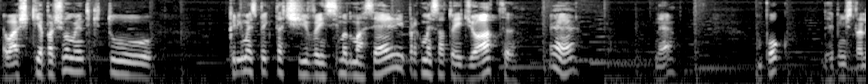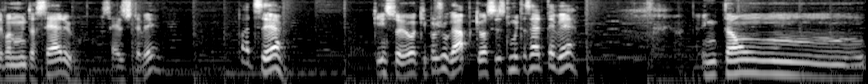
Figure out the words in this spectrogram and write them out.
eu acho que a partir do momento que tu cria uma expectativa em cima de uma série para começar tu é idiota, é, né? Um pouco. De repente tá levando muito a sério séries de TV? Pode ser. Quem sou eu aqui para julgar? Porque eu assisto muita série de TV. Então,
